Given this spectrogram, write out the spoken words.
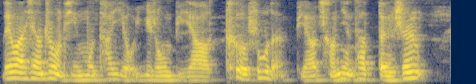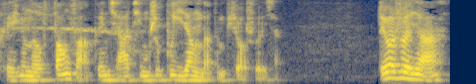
另外，像这种题目，它有一种比较特殊的、比较常见，它本身可以用的方法跟其他题目是不一样的，咱们需要说一下。另外说一下啊，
